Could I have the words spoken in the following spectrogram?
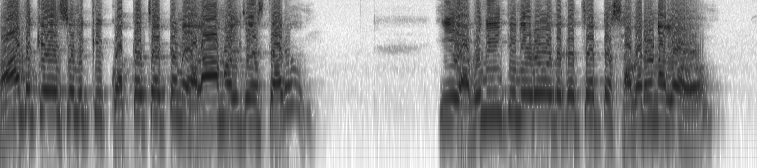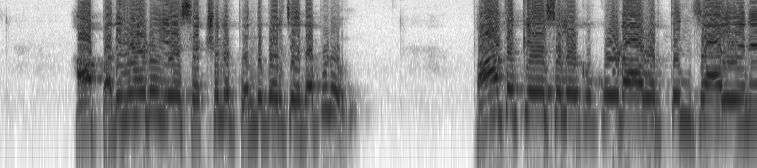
పాత కేసులకి కొత్త చట్టం ఎలా అమలు చేస్తారు? ఈ అవినీతి నిరోధక చట్ట సవరణలో ఆ పదిహేడు ఏ సెక్షన్ పొందుపరిచేటప్పుడు పాత కేసులకు కూడా వర్తించాలి అనే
